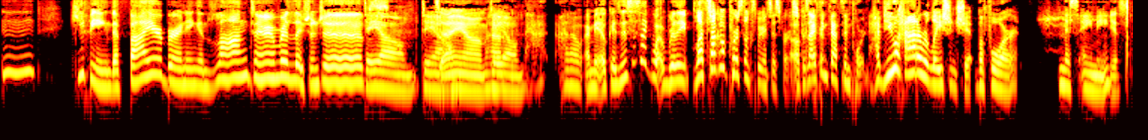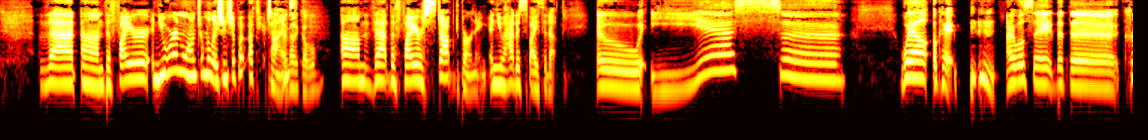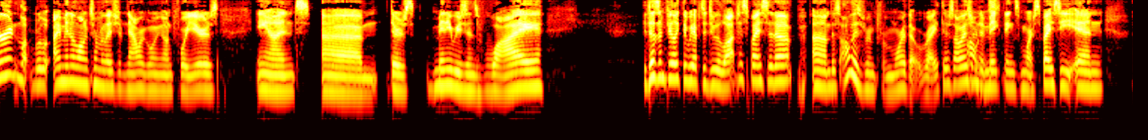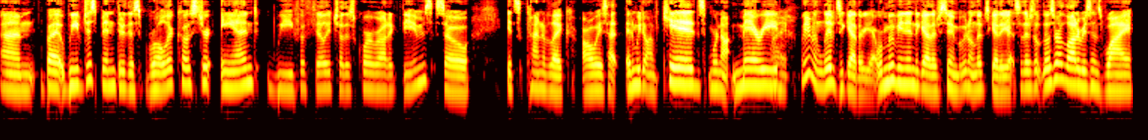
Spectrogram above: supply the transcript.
keeping the fire burning in long term relationships. damn damn Damn. How- Damn. I don't. I mean, okay. This is like what really. Let's talk about personal experiences first because Okay, I okay. think that's important. Have you had a relationship before, Miss Amy, Yes, that um, the fire and you were in a long term relationship a, a few I've times had a couple. um, that the fire stopped burning and you had to spice it up? Oh yes. Uh, well, okay. I will say that the current, I'm in a long term relationship now. We're going on four years, and um, there's many reasons why. It doesn't feel like that we have to do a lot to spice it up. Um, there's always room for more, though, right? There's always room to make things more spicy, and um, but we've just been through this roller coaster, and we fulfill each other's core erotic themes. So it's kind of like always had, and we don't have kids. We're not married. Right. We don't even live together yet. We're moving in together soon, but we don't live together yet. So there's those are a lot of reasons why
